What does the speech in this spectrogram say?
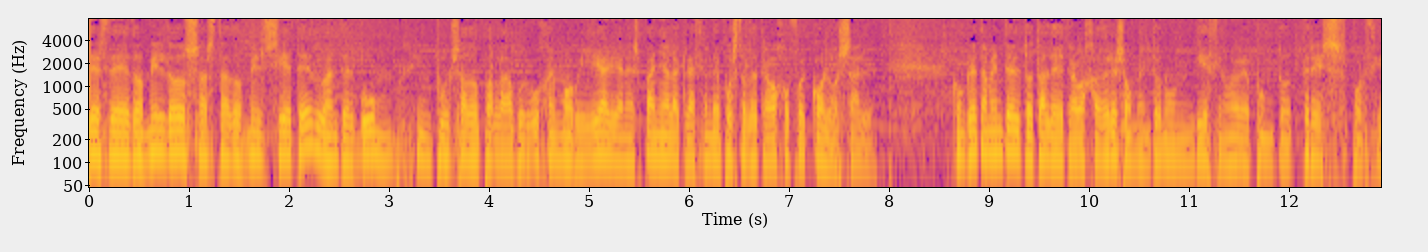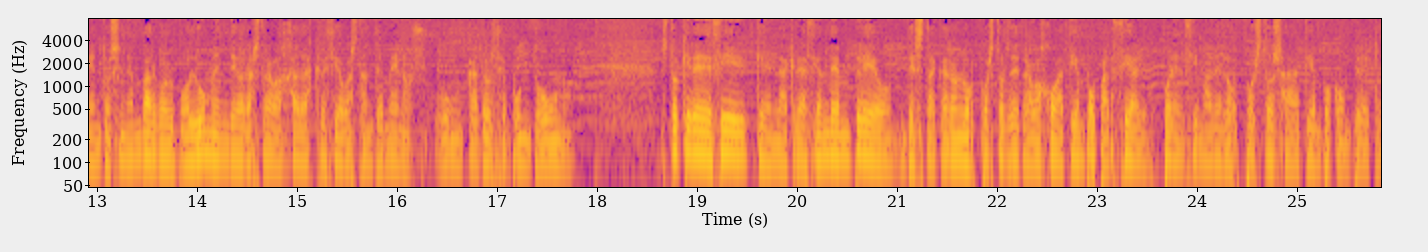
Desde 2002 hasta 2007, durante el boom impulsado por la burbuja inmobiliaria en España, la creación de puestos de trabajo fue colosal. Concretamente, el total de trabajadores aumentó en un 19.3%. Sin embargo, el volumen de horas trabajadas creció bastante menos, un 14.1%. Esto quiere decir que en la creación de empleo destacaron los puestos de trabajo a tiempo parcial por encima de los puestos a tiempo completo.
